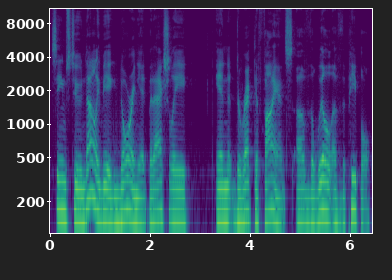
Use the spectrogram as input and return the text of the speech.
seems to not only be ignoring it, but actually in direct defiance of the will of the people,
